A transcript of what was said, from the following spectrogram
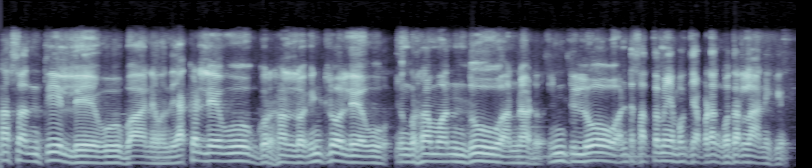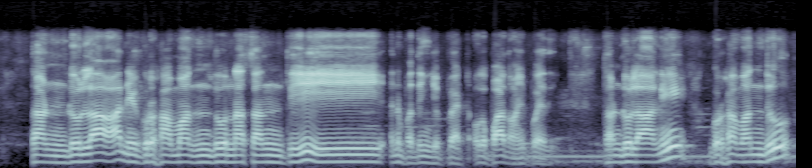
నసంతి లేవు బాగానే ఉంది. ఎక్కడ లేవు? గృహంలో. ఇంట్లో లేవు. గృహమందు అన్నాడు. ఇంటిలో అంటే సప్తమే భక్తి చెప్పడం కుదరలానికి. తండులా ని గృహమందు నసంతి అని పద్యం చెప్పాట. ఒక పాదం అయిపోయేది. తండులాని గృహమందు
